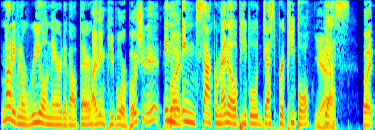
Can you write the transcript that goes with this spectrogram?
not even a real narrative out there. I think people are pushing it, in but in Sacramento, people desperate people. Yeah. Yes. But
